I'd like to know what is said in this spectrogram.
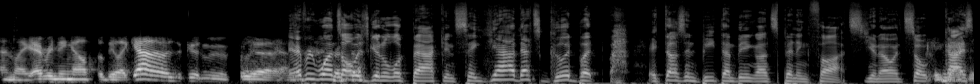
and like everything else will be like, yeah, that was a good move. Yeah. Everyone's always going to look back and say, "Yeah, that's good," but it doesn't beat them being on spinning thoughts, you know. And so, guys,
